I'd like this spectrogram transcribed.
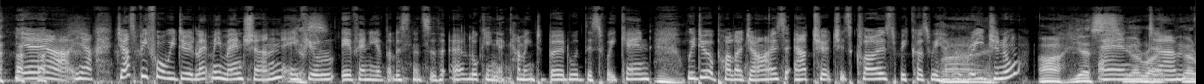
yeah, yeah. Just before we do, let me mention Yes. if you're if any of the listeners are looking at coming to Birdwood this weekend, we do apologise. Our church is closed because we have. Right. a regional. ah, yes, And you're right. um, Um, you're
